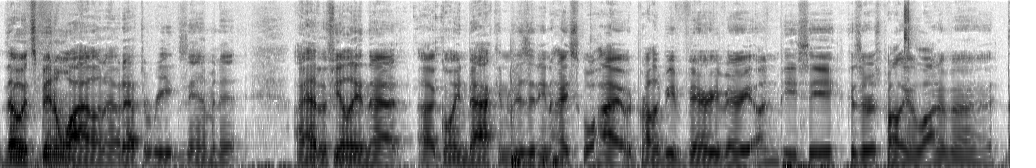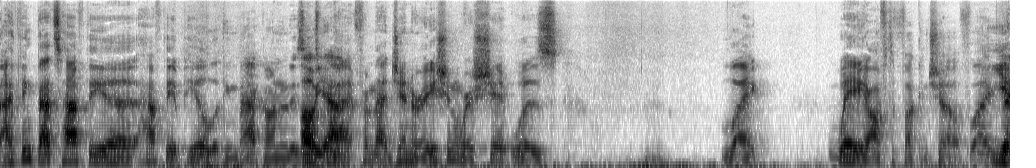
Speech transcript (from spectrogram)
though it's been a while and I would have to re-examine it, I have a feeling that uh, going back and visiting High School High, it would probably be very, very un-PC because there was probably a lot of. Uh, I think that's half the uh, half the appeal. Looking back on it, is Oh, yeah. that, from that generation where shit was like way off the fucking shelf. Like Yeah.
